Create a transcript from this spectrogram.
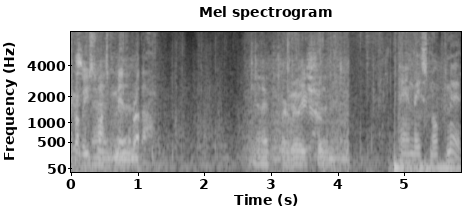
Probably used to watch mid, brother. Yeah, I, I really should. And they smoked mid.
